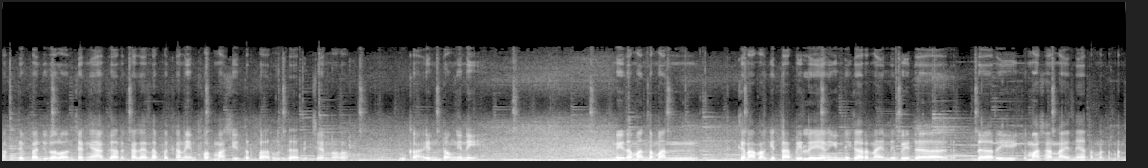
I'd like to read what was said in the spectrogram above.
Aktifkan juga loncengnya agar kalian dapatkan informasi terbaru dari channel buka entong ini. Ini teman-teman kenapa kita pilih yang ini? Karena ini beda dari kemasan lainnya teman-teman.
